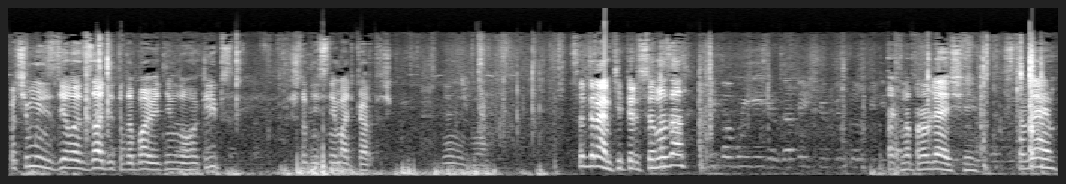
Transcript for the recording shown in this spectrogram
Почему не сделать сзади-то добавить немного клипс, чтобы не снимать карточку? Я не знаю. Собираем теперь все назад. Так, направляющие вставляем.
